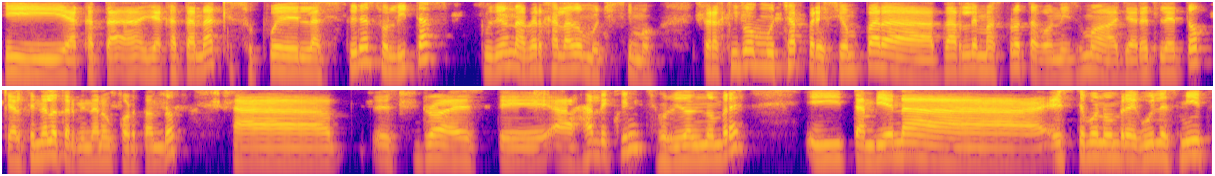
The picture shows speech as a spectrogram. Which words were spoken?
y a, Katana, que supe, las historias solitas pudieron haber jalado muchísimo. Pero aquí hubo mucha presión para darle más protagonismo a Jared Leto, que al final lo terminaron cortando. A este, a Harley Quinn, se me olvidó el nombre, y también a este buen hombre Will Smith.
